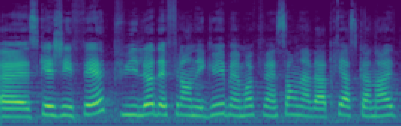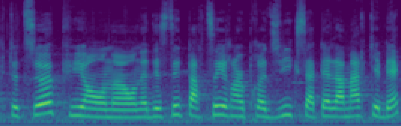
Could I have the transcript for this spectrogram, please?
Euh, ce que j'ai fait. Puis là, de fil en aiguille, ben moi puis Vincent, on avait appris à se connaître puis tout ça. Puis on a, on a décidé de partir un produit qui s'appelle la Mer Québec.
